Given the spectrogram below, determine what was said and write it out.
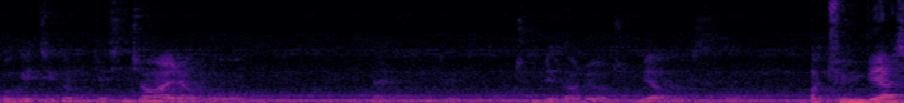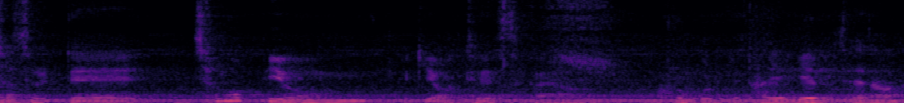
거기 지금 이제 신청하려고 네, 이제 준비 서류 준비하고 있어요. 어, 준비하셨을 때 창업 비용이 어떻게 됐을까요? 그런 거 이렇게 다 얘기해도 되나?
